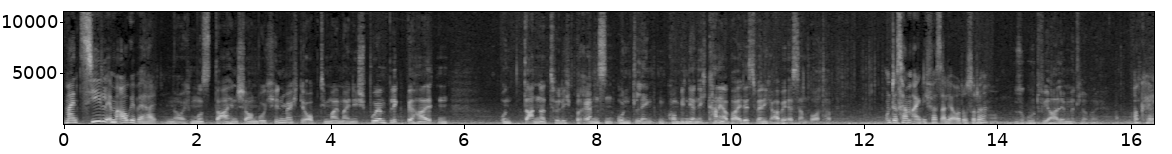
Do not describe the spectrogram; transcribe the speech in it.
mein Ziel im Auge behalten. Genau, ich muss dahin schauen, wo ich hin möchte, optimal meine Spur im Blick behalten und dann natürlich bremsen und lenken. Kombinieren. Ich kann ja beides, wenn ich ABS an Bord habe. Und das haben eigentlich fast alle Autos, oder? So gut wie alle mittlerweile. Okay.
